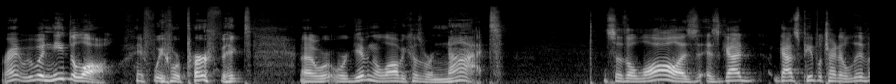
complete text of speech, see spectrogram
right? We wouldn't need the law if we were perfect. Uh, we're, we're given the law because we're not. And so the law, as, as God, God's people try to live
